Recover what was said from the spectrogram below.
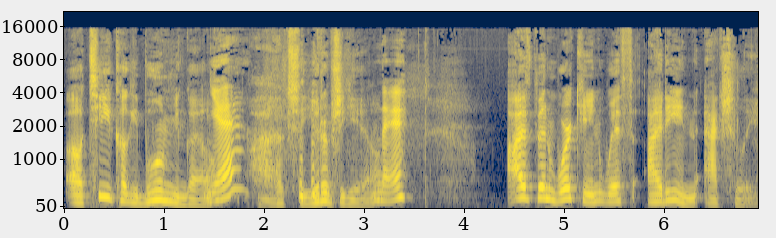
어, T 거기 무음인가요? 예. 아, 역시 유럽식이에요. 네. I've been working with Irene, actually.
